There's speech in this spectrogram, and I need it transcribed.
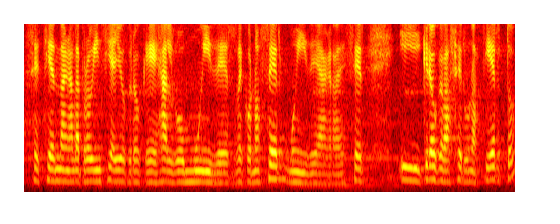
se extiendan a la provincia, yo creo que es algo muy de reconocer, muy de agradecer. Y creo que va a ser un acierto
